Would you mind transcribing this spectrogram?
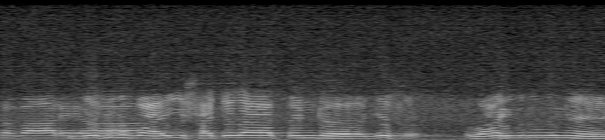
ਸਵਾਰਿਆ। ਜਿਸ ਨੂੰ ਭਾਈ ਸੱਚ ਦਾ ਪਿੰਡ ਜਿਸ ਵਾਹਿਗੁਰੂ ਨੇ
